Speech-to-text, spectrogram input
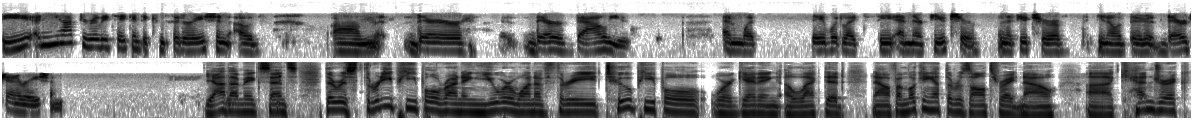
see, and you have to really take into consideration of um, their their values and what they would like to see and their future and the future of you know their their generation. Yeah, that makes sense. There was three people running. You were one of three. Two people were getting elected. Now, if I'm looking at the results right now, uh, Kendrick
